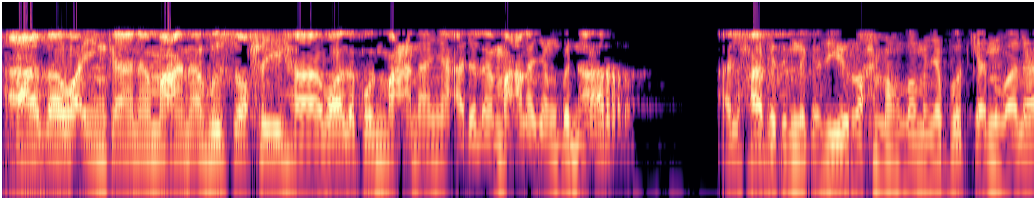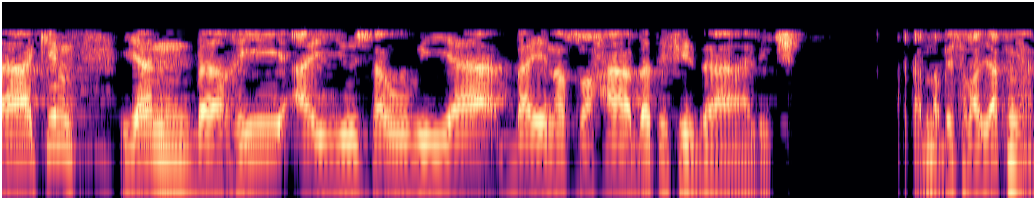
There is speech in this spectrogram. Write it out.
Hadza wa in kana ma'nahu sahiha walaupun maknanya adalah makna yang benar Al-Hafidh Ibn Kathir rahimahullah menyebutkan walakin yanbaghi ayyusawwiya baina sahabati fi dzalik. Akan Nabi selayaknya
